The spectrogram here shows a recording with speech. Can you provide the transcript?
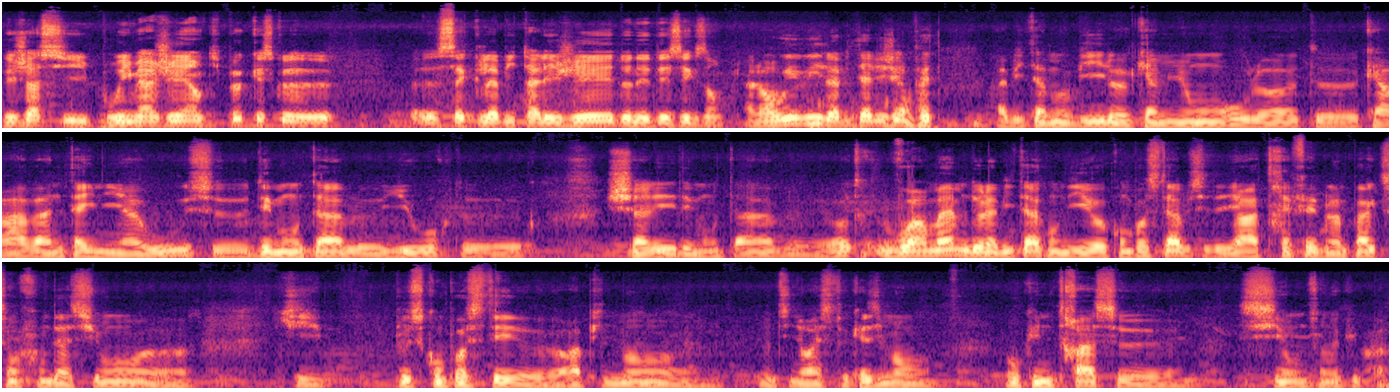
déjà, si pour imager un petit peu, qu'est-ce que c'est que l'habitat léger Donner des exemples. Alors oui, oui, l'habitat léger, en fait, habitat mobile, camion, roulotte, caravane, tiny house, démontable, yourte, chalets démontables et autres, voire même de l'habitat qu'on dit euh, compostable, c'est-à-dire à très faible impact, sans fondation, euh, qui peut se composter rapidement, dont il ne reste quasiment aucune trace si on ne s'en occupe pas.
